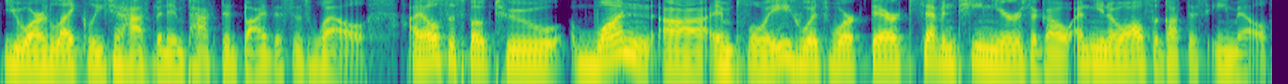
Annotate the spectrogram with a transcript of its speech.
you are likely to have been impacted by this as well. I also spoke to one uh, employee who has worked there 17 years ago and, you know, also got this email.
